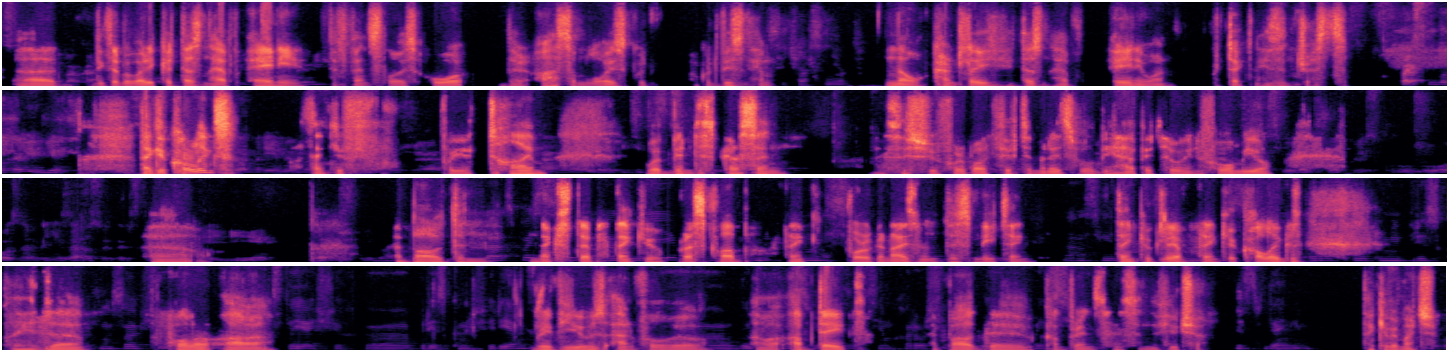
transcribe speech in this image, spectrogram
uh, Viktor Babaryka doesn't have any defense lawyers or there are some lawyers could, could visit him? No, currently he doesn't have anyone protecting his interests. Thank you, colleagues. Thank you for your time. We've been discussing this issue for about 50 minutes. We'll be happy to inform you uh, about the next steps. Thank you, Press Club. Thank you for organizing this meeting. Thank you, Gleb. Thank you, colleagues. Please uh, follow our reviews and follow our update about the conferences in the future. Thank you very much.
